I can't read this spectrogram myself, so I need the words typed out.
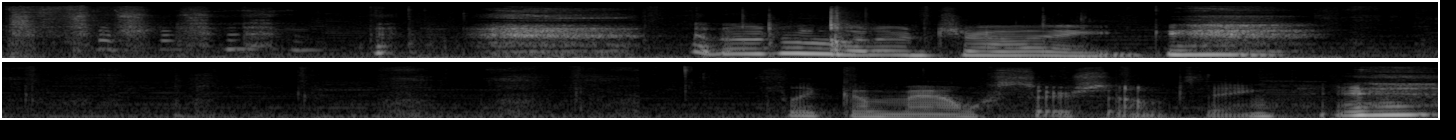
I don't know what I'm trying. It's like a mouse or something.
